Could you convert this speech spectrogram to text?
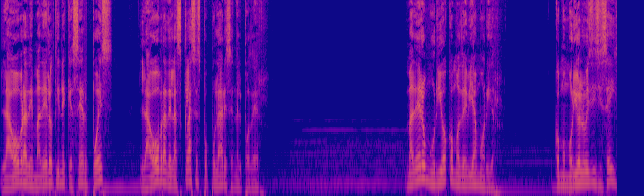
La obra de Madero tiene que ser, pues, la obra de las clases populares en el poder. Madero murió como debía morir, como murió Luis XVI,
